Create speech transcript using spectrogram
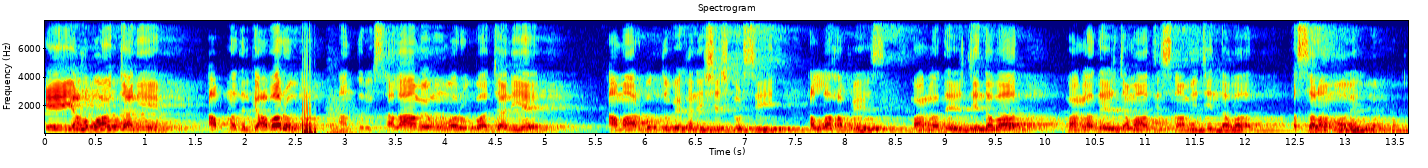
এই আহ্বান জানিয়ে আপনাদেরকে আবারও আন্তরিক সালাম এবং মোবারকবাদ জানিয়ে আমার বক্তব্য এখানে শেষ করছি। আল্লাহ হাফেজ। বাংলাদেশ জিন্দাবাদ, বাংলাদেশ জামাত ইসলামী জিন্দাবাদ। আসসালামু আলাইকুম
